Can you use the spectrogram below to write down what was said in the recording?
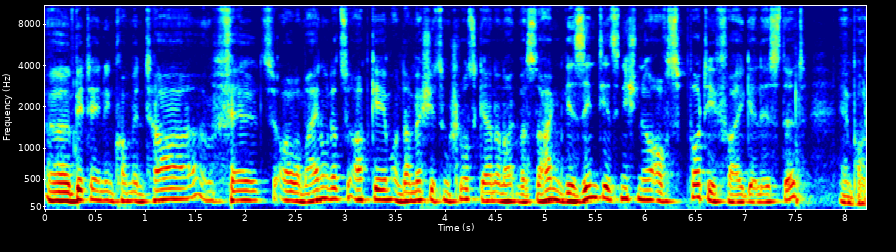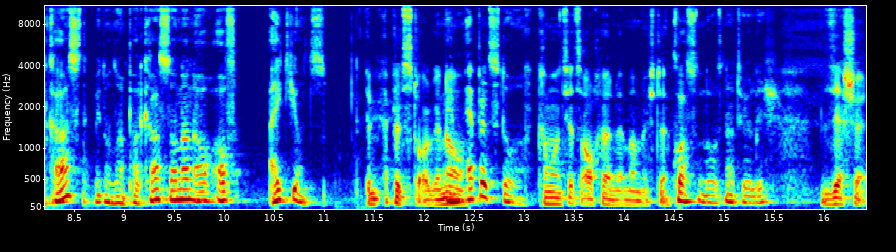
Äh, bitte in den Kommentarfeld eure Meinung dazu abgeben. Und dann möchte ich zum Schluss gerne noch etwas sagen. Wir sind jetzt nicht nur auf Spotify gelistet im Podcast, mit unserem Podcast, sondern auch auf iTunes, Im Apple Store, genau. im Apple Store. Kann man uns jetzt auch hören, wenn man möchte. Kostenlos natürlich. Sehr schön.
